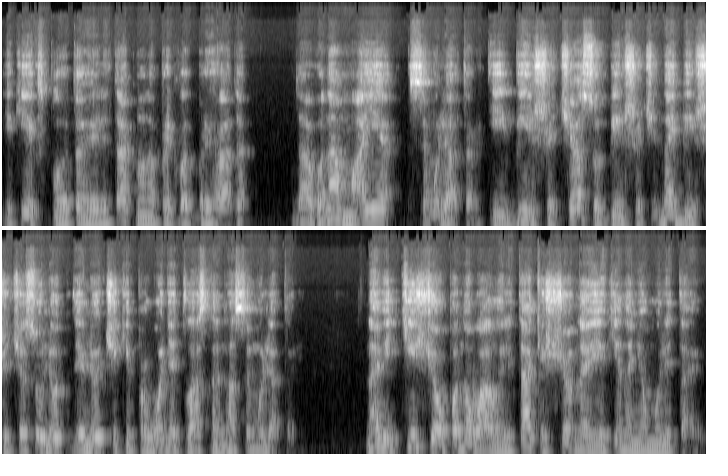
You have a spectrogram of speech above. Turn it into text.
який експлуатує літак, ну, наприклад, бригада, да, вона має симулятор. І більше часу, більше, найбільше часу льот, льотчики проводять власне на симуляторі. Навіть ті, що опанували літаки, що на, які на ньому літають.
